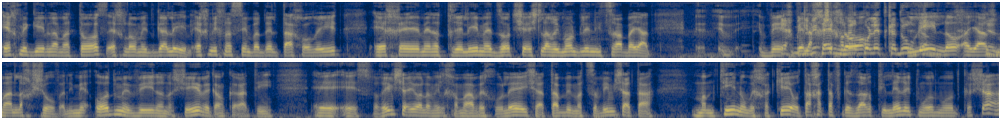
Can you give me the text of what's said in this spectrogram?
איך מגיעים למטוס, איך לא מתגלים, איך נכנסים בדלת האחורית, איך אה, מנטרלים את זאת שיש לה רימון בלי נצרה ביד. ו- איך מגיבים כשחבר לא, פולט כדור לי גם. לא היה כן. זמן לחשוב. אני מאוד מבין אנשים, וגם קראתי אה, אה, ספרים שהיו על המלחמה וכולי, שאתה במצבים שאתה ממתין או מחכה, או תחת הפגזה ארטילרית מאוד מאוד קשה,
